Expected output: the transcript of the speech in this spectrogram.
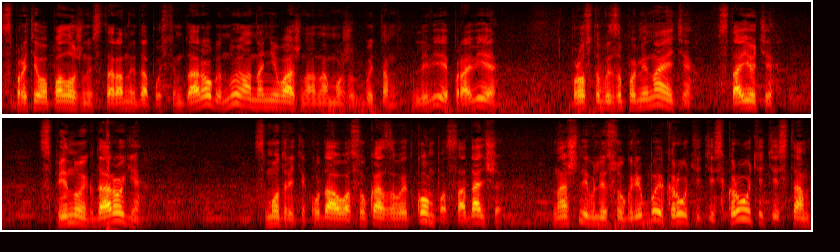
с противоположной стороны, допустим, дорога. Ну, она не важна, она может быть там левее, правее. Просто вы запоминаете, встаете спиной к дороге, смотрите, куда у вас указывает компас, а дальше нашли в лесу грибы, крутитесь, крутитесь там.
